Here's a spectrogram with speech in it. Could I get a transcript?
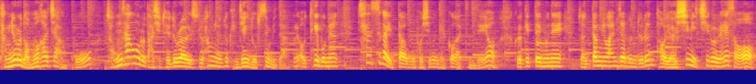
당뇨로 넘어가지 않고 정상으로 다시 되돌아올 확률도 굉장히 높습니다. 어떻게 보면 찬스가 있다고 보시면 될 것 같은데요. 그렇기 때문에 전당뇨 환자분들은 더 열심히 치료를 해서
